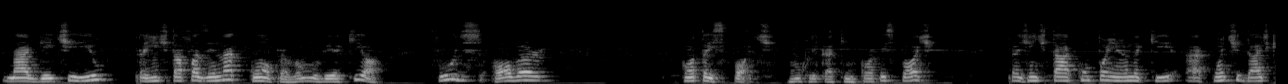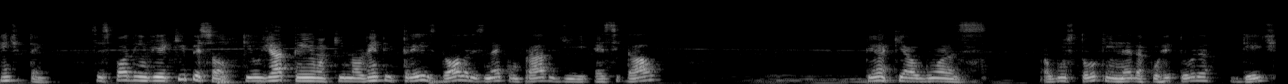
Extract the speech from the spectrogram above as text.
na GateIO para a gente estar tá fazendo a compra. Vamos ver aqui, ó, Foods Over Conta Spot. Vamos clicar aqui em Conta Spot para a gente estar tá acompanhando aqui a quantidade que a gente tem. Vocês podem ver aqui, pessoal, que eu já tenho aqui 93 dólares né, comprado de SDAO tem aqui algumas, alguns tokens né, da corretora Gate.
